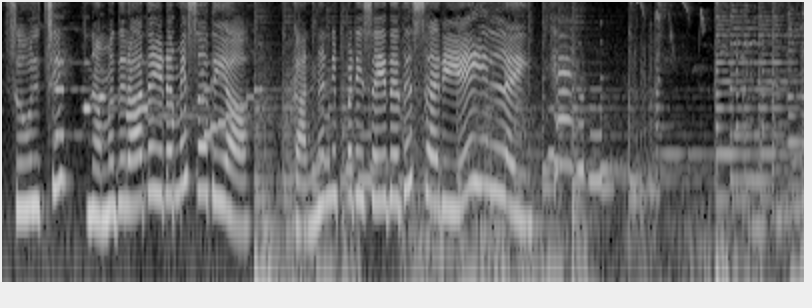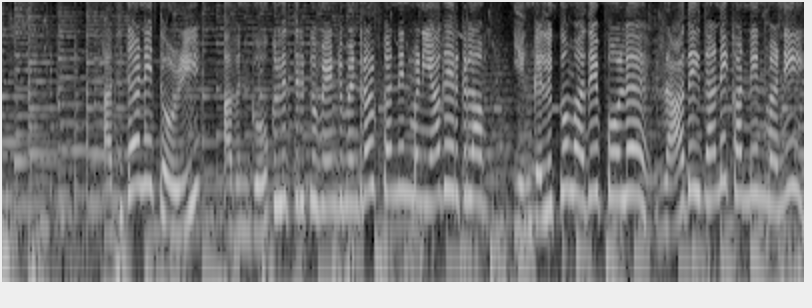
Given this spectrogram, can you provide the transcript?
சூழ்ச்சி நமது ராதையிடமே சதியா? கண்ணன் இப்படி செய்தது சரியே இல்லை. அதுதானே தோழி. அவன் கோகுலத்திற்கு வேண்டுமென்றால் கண்ணின் மணியாக இருக்கலாம். எங்களுக்கும் அதே போல ராதை தானே கண்ணின் மணி.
